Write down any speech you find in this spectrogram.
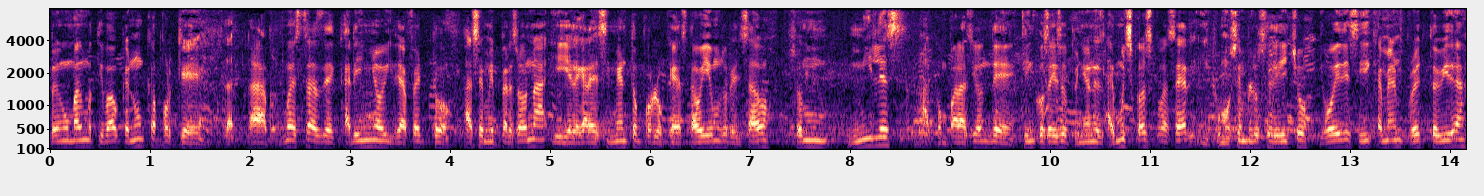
vengo más motivado que nunca porque las muestras de cariño y de afecto hacia mi persona y el agradecimiento por lo que hasta hoy hemos realizado son miles a comparación de cinco o seis opiniones. Hay muchas cosas que hacer y como siempre los he dicho, hoy decidí cambiar mi proyecto de vida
